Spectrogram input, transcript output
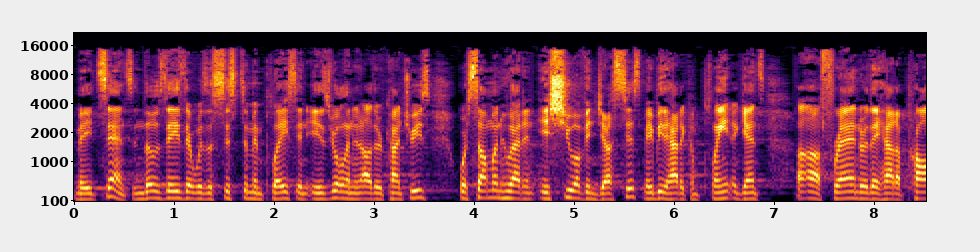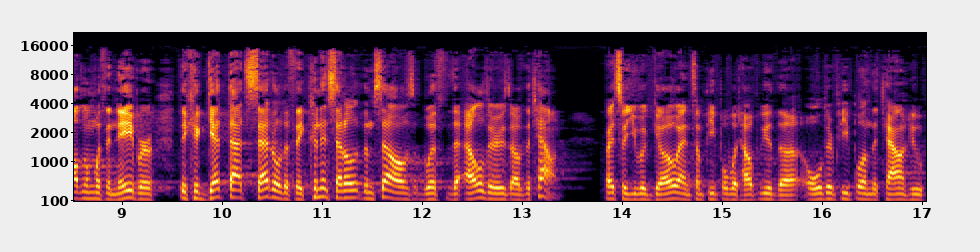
made sense. In those days, there was a system in place in Israel and in other countries where someone who had an issue of injustice, maybe they had a complaint against a friend or they had a problem with a neighbor, they could get that settled if they couldn't settle it themselves with the elders of the town right? So you would go and some people would help you. The older people in the town who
